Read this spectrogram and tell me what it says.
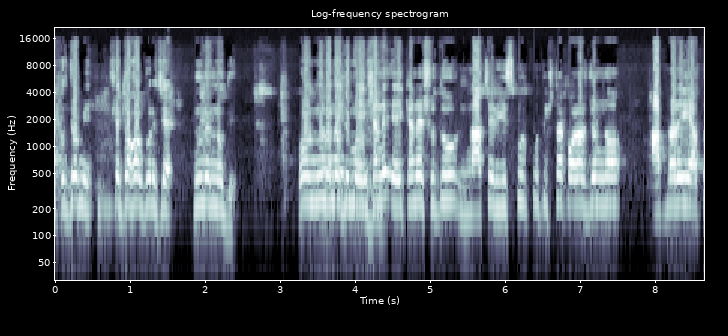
একর জমি সে দখল করেছে নুনের নদী। ও নুনের নদী এইখানে এইখানে শুধু নাচের স্কুল প্রতিষ্ঠা করার জন্য আপনার এই এত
